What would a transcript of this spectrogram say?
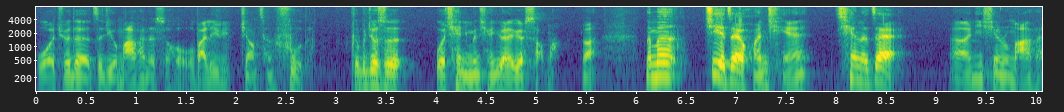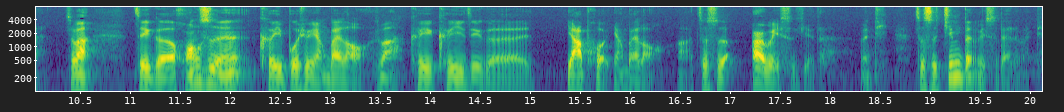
我觉得自己有麻烦的时候，我把利率降成负的，这不就是我欠你们钱越来越少嘛，是吧？那么借债还钱，欠了债啊，你陷入麻烦是吧？这个黄世仁可以剥削杨白劳是吧？可以可以这个。压迫杨白劳啊，这是二维世界的问题，这是金本位时代的问题。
